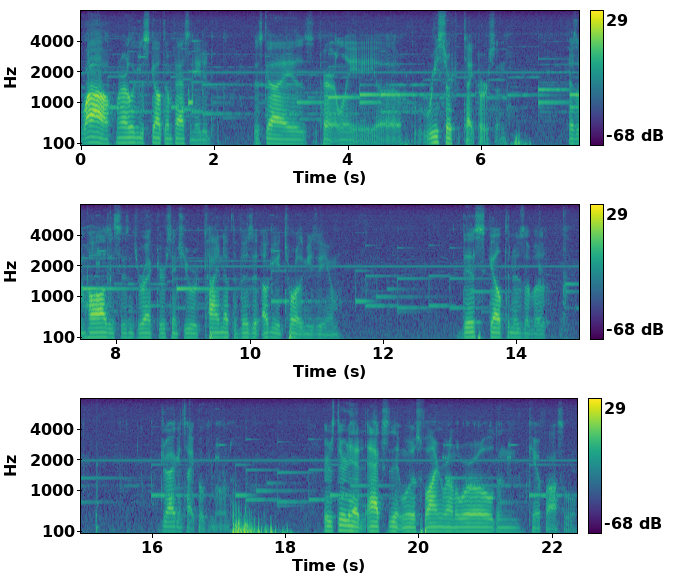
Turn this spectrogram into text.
Wow, when I look at the skeleton, I'm fascinated. This guy is apparently a researcher type person. Because I'm Hawes, assistant director. Since you were kind enough to visit, I'll give you a tour of the museum. This skeleton is of a dragon type Pokemon. There's third had an accident when it was flying around the world and became a fossil.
